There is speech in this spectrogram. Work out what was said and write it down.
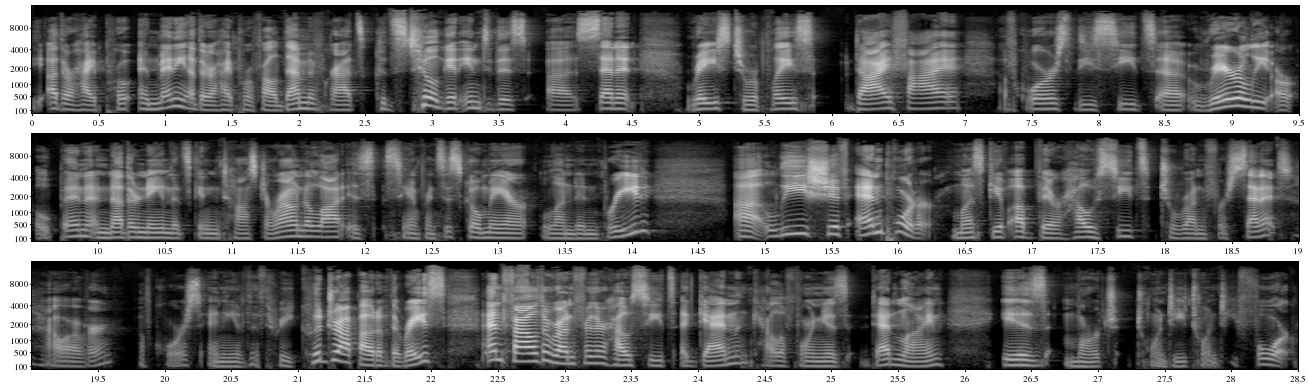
the other high pro and many other high profile Democrats could still get into this uh, Senate race to replace Di-Fi. Of course, these seats uh, rarely are open. Another name that's getting tossed around a lot is San Francisco Mayor London Breed. Uh, Lee, Schiff, and Porter must give up their House seats to run for Senate. However, of course, any of the three could drop out of the race and file to run for their House seats again. California's deadline is March 2024.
